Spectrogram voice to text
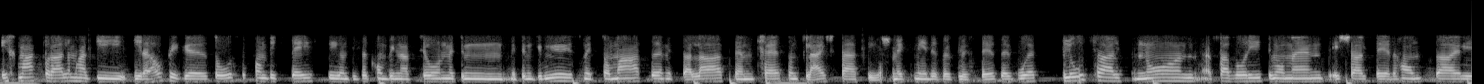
Ich mag vor allem halt die, die rauchige Soße von Big Tasty und diese Kombination mit dem mit dem Gemüse, mit Tomaten, mit Salat, dem Käse und Fleischparty. Schmeckt mir wirklich sehr, sehr gut. Plus halt noch ein Favorit im Moment ist halt der Homestyle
